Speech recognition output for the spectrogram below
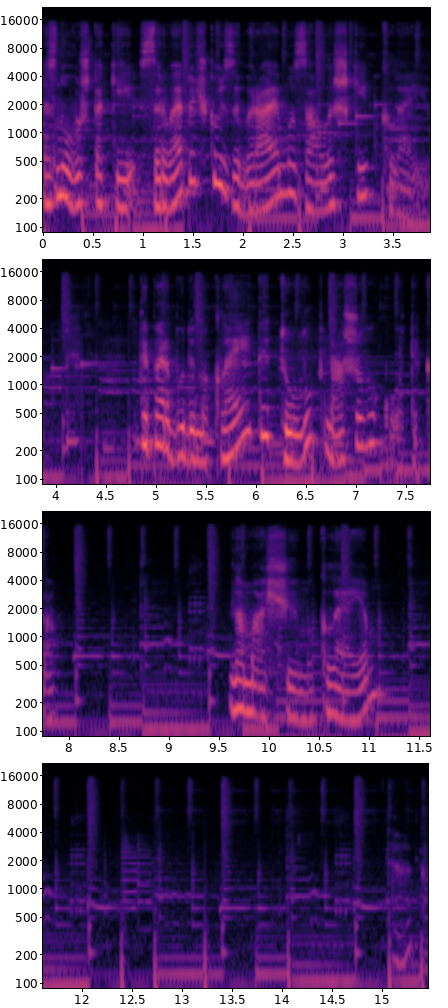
Знову ж таки серветочкою забираємо залишки клею. Тепер будемо клеїти тулуб нашого котика. Намащуємо клеєм. Так.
